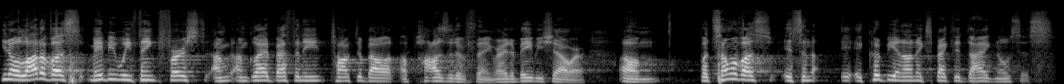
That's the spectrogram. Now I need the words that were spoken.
you know, a lot of us, maybe we think first, I'm, I'm glad Bethany talked about a positive thing, right? A baby shower. Um, but some of us, it's an, it could be an unexpected diagnosis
